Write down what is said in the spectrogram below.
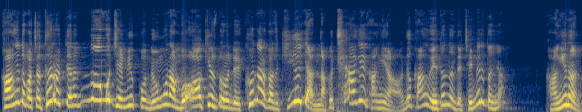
강의도 마찬가지 들을 때는 너무 재밌고 너무나 뭐 아, 기어 도는데 그날 가서 기억이 안 나. 그 최악의 강의야. 너 강의 왜 듣는데 재미로 듣냐? 강의는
